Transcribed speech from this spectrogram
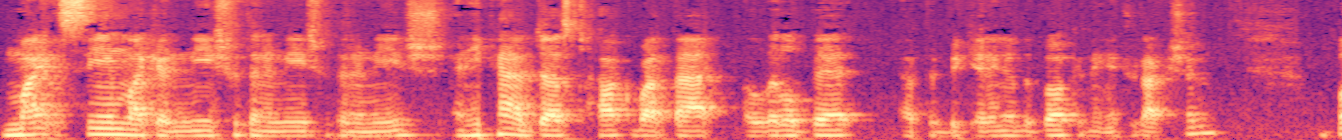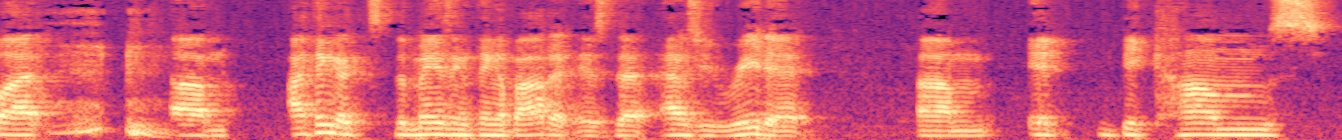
might seem like a niche within a niche within a niche, and he kind of does talk about that a little bit at the beginning of the book in the introduction. But um, I think it's the amazing thing about it is that as you read it, um, it becomes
